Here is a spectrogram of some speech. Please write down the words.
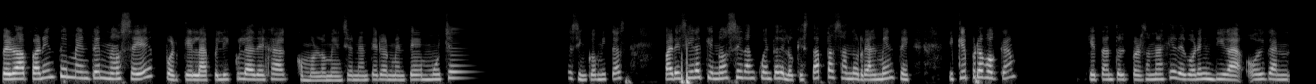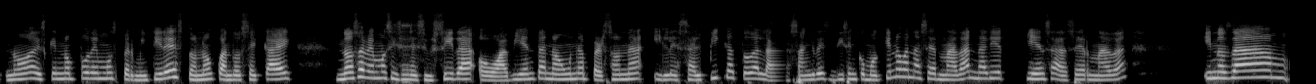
pero aparentemente no sé, porque la película deja, como lo mencioné anteriormente, muchas incógnitas, pareciera que no se dan cuenta de lo que está pasando realmente y que provoca que tanto el personaje de Goren diga, oigan, no, es que no podemos permitir esto, ¿no? Cuando se cae no sabemos si se suicida o avientan a una persona y le salpica toda la sangre. Dicen como que no van a hacer nada, nadie piensa hacer nada. Y nos da, mm,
